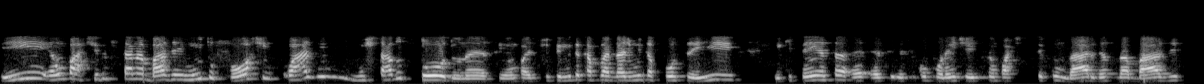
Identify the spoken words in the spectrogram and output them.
e é um partido que está na base muito forte em quase o estado todo, né? Assim, é um partido que tem muita capilaridade, muita força aí, e que tem essa, esse, esse componente aí de ser um partido secundário dentro da base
